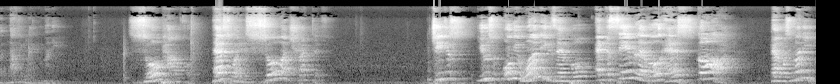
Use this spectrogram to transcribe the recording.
but nothing like money. So powerful. That's why it's so attractive. Jesus used only one example at the same level as God. That was money.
